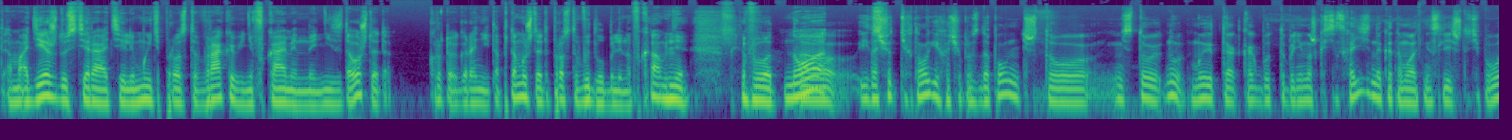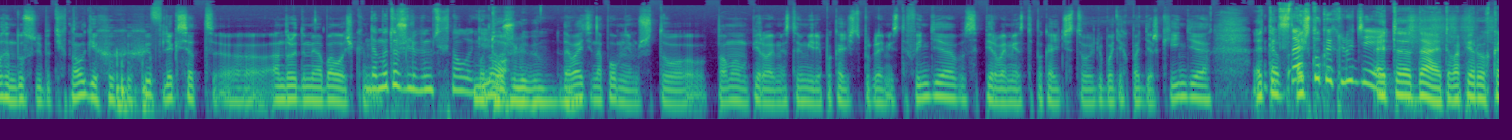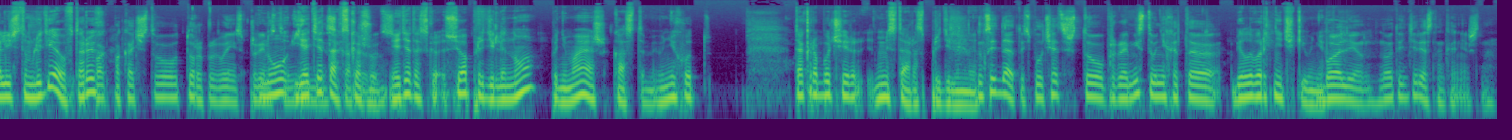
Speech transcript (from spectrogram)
там, одежду стирать или мыть просто в раковине, в каменной, не из-за того, что это крутой гранит, а потому что это просто выдолблено в камне. Вот. Но... А, и насчет технологий хочу просто дополнить, что не стоит... Ну, мы так как будто бы немножко снисходительно к этому отнеслись, что типа вот индусы любят технологии, хы-хы-хы, флексят э, андроидными оболочками. Да мы тоже любим технологии. Мы Но тоже любим. да. Давайте напомним, что, по-моему, первое место в мире по количеству программистов Индия, первое место по количеству любой техподдержки Индия, Это, Это, знаешь, сколько их людей? это, да, это, во-первых, количеством людей, а во-вторых, по, по качеству тоже программист, Ну, я тебе так скажу. Я тебе так скажу. Все определено, понимаешь, кастами. У них вот так рабочие места распределены. Ну, кстати, да, то есть получается, что программисты у них это... Белые воротнички у них. Блин, ну это интересно, конечно.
